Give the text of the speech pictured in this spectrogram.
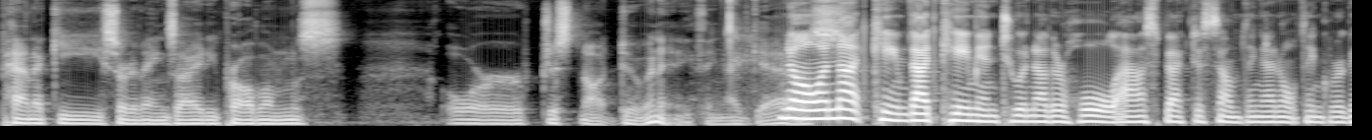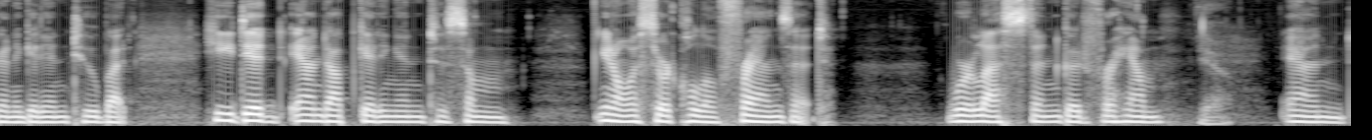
panicky sort of anxiety problems or just not doing anything. I guess. No, and that came that came into another whole aspect of something I don't think we're going to get into, but he did end up getting into some, you know, a circle of friends that were less than good for him. yeah. And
